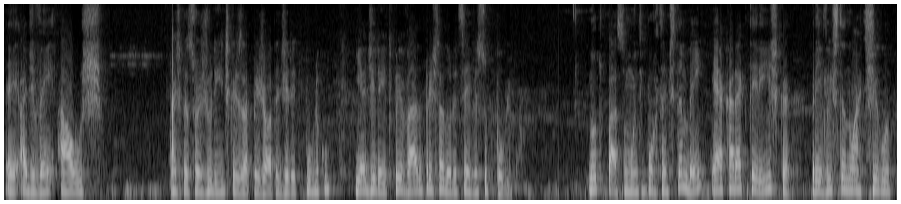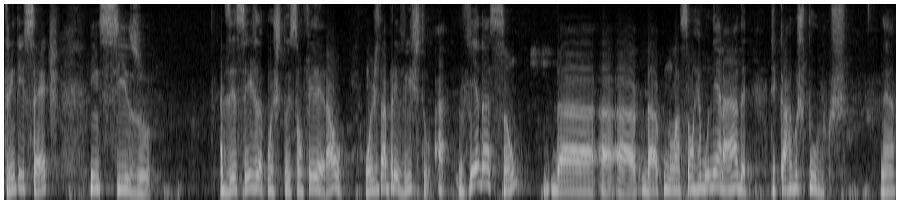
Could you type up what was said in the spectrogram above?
é, advém aos as pessoas jurídicas da PJ Direito Público e a Direito Privado Prestadora de Serviço Público. Outro passo muito importante também é a característica prevista no artigo 37, inciso 16 da Constituição Federal, onde está previsto a vedação da, a, a, da acumulação remunerada de cargos públicos. Né?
